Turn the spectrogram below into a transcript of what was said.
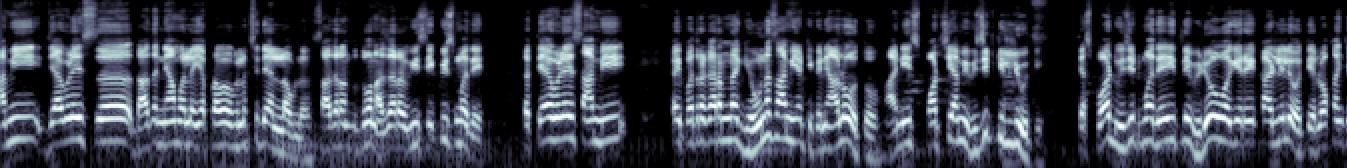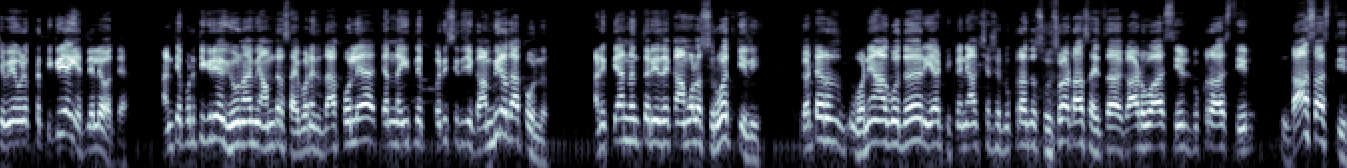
आम्ही ज्यावेळेस अ, दादांनी आम्हाला या प्रभावावर लक्ष द्यायला लावलं साधारणतः दोन हजार वीस एकवीसमध्ये तर त्यावेळेस आम्ही काही पत्रकारांना घेऊनच आम्ही या ठिकाणी आलो होतो आणि स्पॉटची आम्ही व्हिजिट केलेली होती. त्या स्पॉट व्हिजिटमध्ये इथले व्हिडिओ वगैरे काढलेले होते लोकांच्या वेगवेगळ्या प्रतिक्रिया घेतलेल्या होत्या. आणि त्या प्रतिक्रिया घेऊन आम्ही आमदार साहेबांना ते दाखवल्या त्यांना इथले परिस्थितीचे गांभीर्य दाखवलं आणि त्यानंतर इथे कामाला सुरुवात केली. गटर होण्या अगोदर या ठिकाणी अक्षरशः डुकरांचा सुसवाट असायचा गाढवा असतील डुकरं असतील डास असतील.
